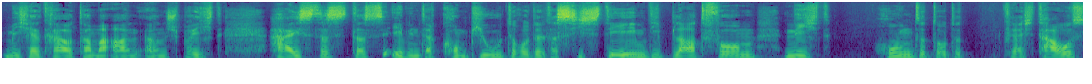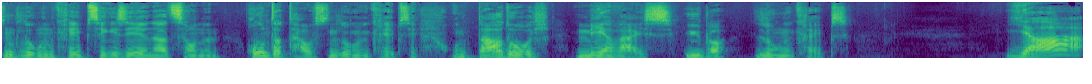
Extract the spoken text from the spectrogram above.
Michael Krauthammer an, anspricht, heißt das, dass eben der Computer oder das System, die Plattform nicht 100 oder vielleicht 1000 Lungenkrebse gesehen hat, sondern 100.000 Lungenkrebse und dadurch mehr weiß über Lungenkrebs? Ja,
